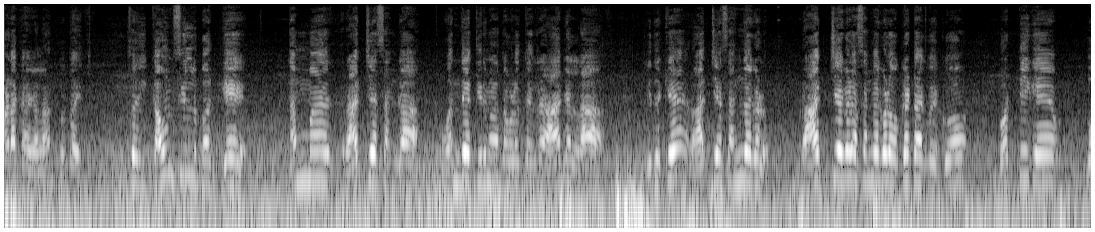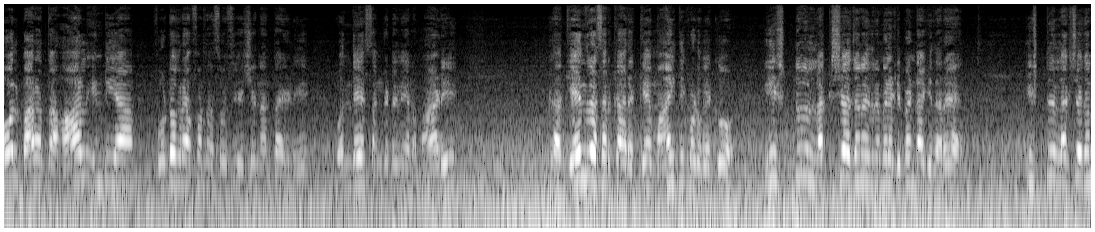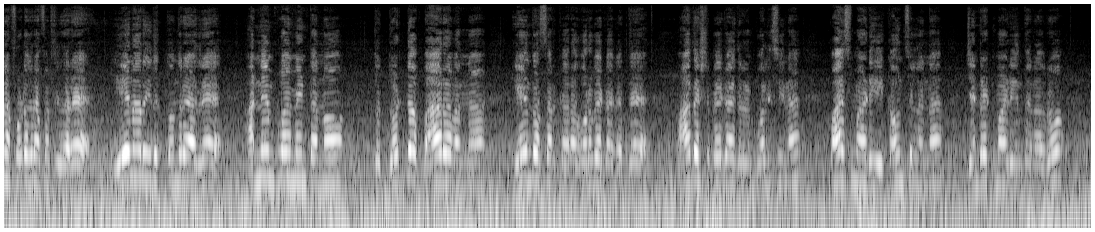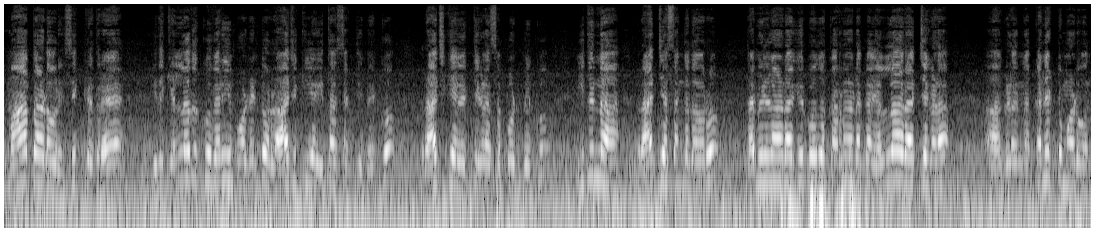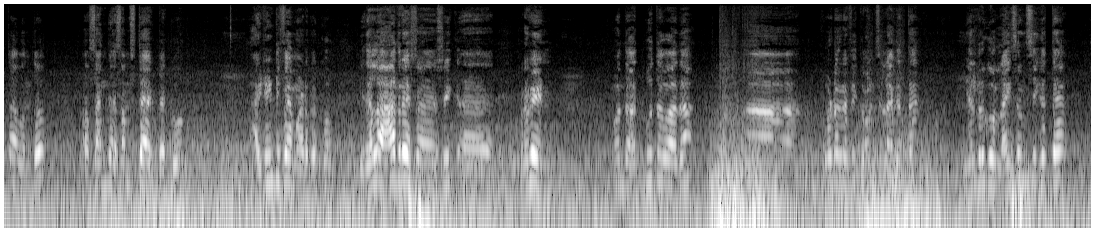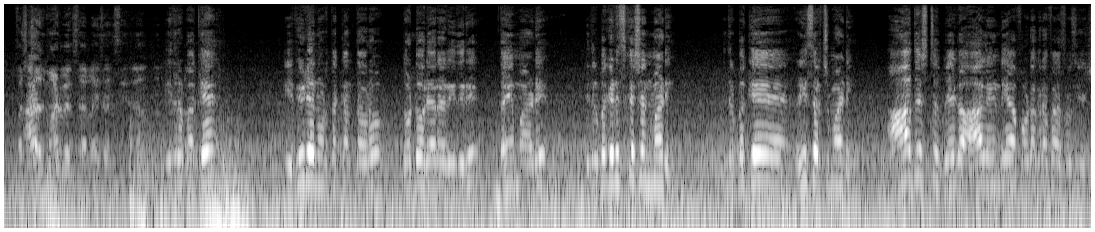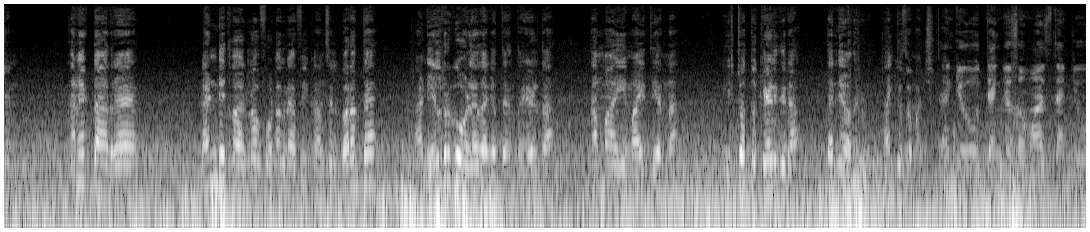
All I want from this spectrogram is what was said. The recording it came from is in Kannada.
ಮಾಡೋಕ್ಕಾಗಲ್ಲ ಅಂತ ಗೊತ್ತಾಯ್ತು. ಸೊ ಈ ಕೌನ್ಸಿಲ್ ಬಗ್ಗೆ ನಮ್ಮ ರಾಜ್ಯ ಸಂಘ ಒಂದೇ ತೀರ್ಮಾನ ತಗೊಳುತ್ತೆ ಅಂದ್ರೆ ಆಗಲ್ಲ. ಇದಕ್ಕೆ ರಾಜ್ಯ ಸಂಘಗಳು, ರಾಜ್ಯಗಳ ಸಂಘಗಳು ಒಗ್ಗಟ್ಟಾಗಬೇಕು. ಒಟ್ಟಿಗೆ whole Bharat, all India photographers association ಅಂತ ಹೇಳಿ ಒಂದೇ ಸಂಘಟನೆಯನ್ನು ಮಾಡಿ ಕೇಂದ್ರ ಸರ್ಕಾರಕ್ಕೆ ಮಾಹಿತಿ ಕೊಡಬೇಕು. ಇಷ್ಟು ಲಕ್ಷ ಜನ ಇದರ ಮೇಲೆ ಡಿಪೆಂಡ್ ಆಗಿದ್ದಾರೆ. ಇಷ್ಟು ಲಕ್ಷ ಜನ ಫೋಟೋಗ್ರಾಫರ್ಸ್ ಇದ್ದಾರೆ. ಏನಾದ್ರು ಇದಕ್ಕೆ ತೊಂದರೆ ಆದರೆ ಅನ್ಎಂಪ್ಲಾಯ್ಮೆಂಟ್ ಅನ್ನೋ ದೊಡ್ಡ ಭಾರವನ್ನ ಕೇಂದ್ರ ಸರ್ಕಾರ ಹೊರಬೇಕಾಗತ್ತೆ. ಆದಷ್ಟು ಬೇಗ ಇದರ ಪಾಲಿಸಿನ ಪಾಸ್ ಮಾಡಿ ಕೌನ್ಸಿಲ್ ಅನ್ನ ಜನರೇಟ್ ಮಾಡಿ ಅಂತ ಏನಾದ್ರು ಮಾತಾಡೋರಿಗೆ ಸಿಕ್ಕಿದ್ರೆ ಇದಕ್ಕೆಲ್ಲದಕ್ಕೂ ವೆರಿ ಇಂಪಾರ್ಟೆಂಟು ರಾಜಕೀಯ ಹಿತಾಸಕ್ತಿ ಬೇಕು, ರಾಜಕೀಯ ವ್ಯಕ್ತಿಗಳ ಸಪೋರ್ಟ್ ಬೇಕು. ಇದನ್ನ ರಾಜ್ಯ ಸಂಘದವರು, ತಮಿಳುನಾಡು ಆಗಿರ್ಬೋದು, ಕರ್ನಾಟಕ ಎಲ್ಲ ರಾಜ್ಯಗಳ ಗಳನ್ನು ಕನೆಕ್ಟ್ ಮಾಡುವಂತ ಒಂದು ಸಂಘ ಸಂಸ್ಥೆ ಆಗಬೇಕು ಐಡೆಂಟಿಫೈ ಮಾಡಬೇಕು. ಇದೆಲ್ಲ ಆದರೆ ಶ್ರೀ ಪ್ರವೀಣ್ ಒಂದು ಅದ್ಭುತವಾದ ಫೋಟೋಗ್ರಫಿ ಕೌನ್ಸಿಲ್ ಆಗುತ್ತೆ. ಎಲ್ರಿಗೂ ಲೈಸೆನ್ಸ್ ಸಿಗುತ್ತೆ. ಮಾಡ್ಬೇಕು ಸರ್ ಲೈಸೆನ್ಸ್ ಇದ್ರ ಬಗ್ಗೆ ಈ ವಿಡಿಯೋ ನೋಡ್ತಕ್ಕಂಥವ್ರು ದೊಡ್ಡವ್ರು ಯಾರ್ಯಾರು ಇದ್ದೀರಿ ದಯಮಾಡಿ ಇದ್ರ ಬಗ್ಗೆ ಡಿಸ್ಕಷನ್ ಮಾಡಿ. ಇದ್ರ ಬಗ್ಗೆ ರಿಸರ್ಚ್ ಮಾಡಿ. ಆದಷ್ಟು ಬೇಗ all India photography association connect ಆದರೆ ಖಂಡಿತವಾಗ್ಲೂ ಫೋಟೋಗ್ರಾಫಿ ಕೌನ್ಸಿಲ್ ಬರುತ್ತೆ ಆ್ಯಂಡ್ ಎಲ್ರಿಗೂ ಒಳ್ಳೇದಾಗುತ್ತೆ ಅಂತ ಹೇಳ್ತಾ ನಮ್ಮ ಈ ಮಾಹಿತಿಯನ್ನು ಇಷ್ಟೊತ್ತು ಕೇಳಿದ್ದೀರಾ? ಧನ್ಯವಾದಗಳು. Thank you so much thank you thank you so much thank you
